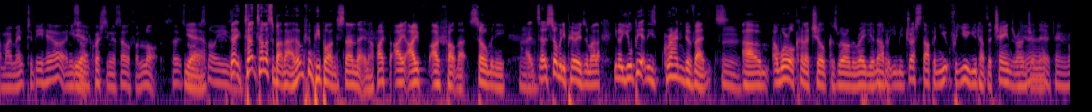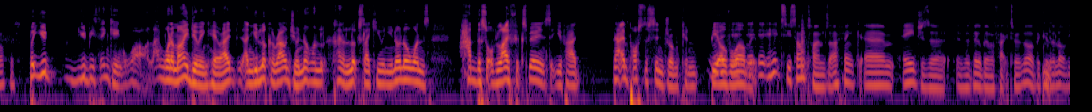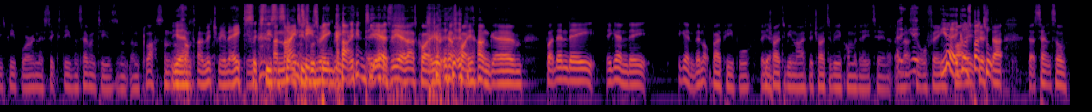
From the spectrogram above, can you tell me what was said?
Am I meant to be here? And you Yeah. sort of question yourself a lot. So it's Yeah. not. It's not easy. Th- Tell, tell us about that. I don't think people understand that enough. I've, I, I've, I've felt that so many, Mm. uh, so, so many periods in my life. You know, you'll be at these grand events, Mm. um, and we're all kind of chilled because we're on the radio now. but you'd be dressed up, and you, for you, you'd have the chains around yeah, your yeah, neck. of office. But you'd, you'd be thinking, "Wow, like, what am I doing here?" Right? And you look around you, and no one kind of looks like you, and you know, no one's had the sort of life experience that you've had. That imposter syndrome can be Well, overwhelming. It, it, it hits you sometimes. I think um, age is a is a little bit of a factor as well because Yeah. a lot of these people are in their sixties and seventies and, and plus, and Yeah. sometimes literally in the eighties. 60s and and 70s was 90s being maybe. kind. Yeah. Yes, yeah, that's quite young, that's quite young. Um, but then they again they. Again, they're not bad people. They Yeah. try to be nice. They try to be accommodating and Uh, that yeah, sort of thing. yeah, it goes it's back just to- that that sense of,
